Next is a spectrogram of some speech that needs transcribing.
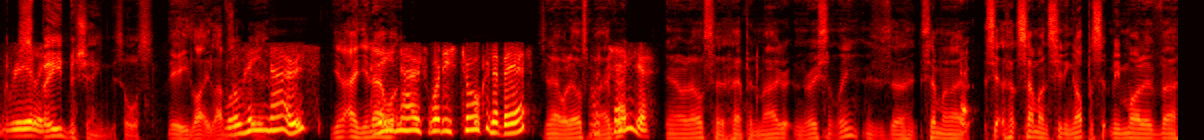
Really? speed machine. This horse. Yeah, he, he loves Well, it. he yeah. knows. You know, you know he what? knows what he's talking about. Do you know what else, I Margaret? tell you. know what else has happened, Margaret, and recently is uh, someone uh, someone sitting opposite me might have uh,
